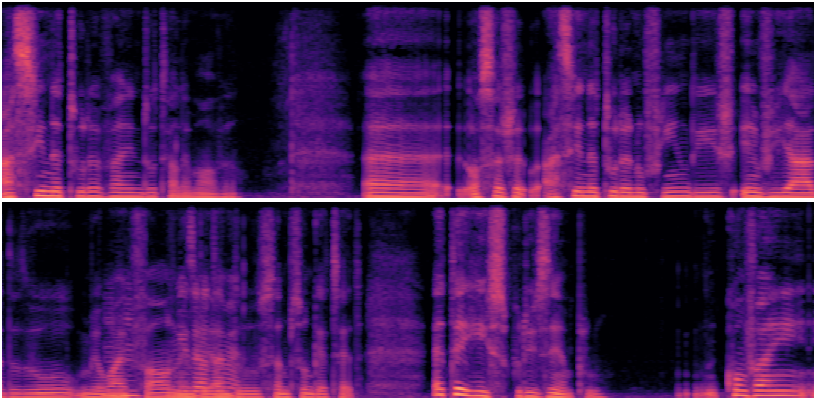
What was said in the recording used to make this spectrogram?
a assinatura vem do telemóvel. Uh, ou seja, a assinatura no fim diz enviado do meu uhum, iPhone, exatamente. enviado do Samsung, etc. Até isso, por exemplo, convém.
